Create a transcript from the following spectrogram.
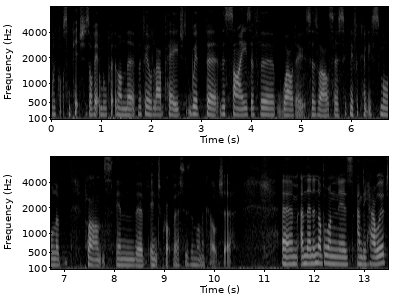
we've got some pictures of it and we'll put them on the, the field lab page, with the, the size of the wild oats as well, so significantly smaller plants in the intercrop versus the monoculture. Um, and then another one is Andy Howard,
